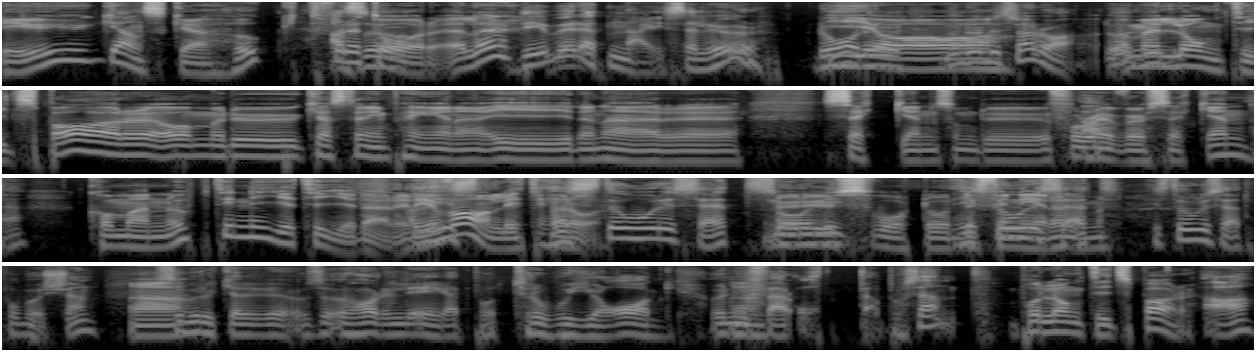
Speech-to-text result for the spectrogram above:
Det är ju ganska högt för Alltså, ett år, eller? Det är väl rätt nice, eller hur? Då har Ja. Du, men lyssnar du då. då, Ja, men då långtidsspar, om du kastar in pengarna i den här eh, säcken som du, forever-säcken, Ja. kommer man upp till 9-10 där? Är Alltså, det vanligt per år? Historiskt sett så Nu är det ju svårt att historiskt definiera det. sett, historiskt sett på börsen Men, så, ja. brukar det, så har det legat på, tror jag, ungefär 8 procent. På långtidsspar? Ja.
